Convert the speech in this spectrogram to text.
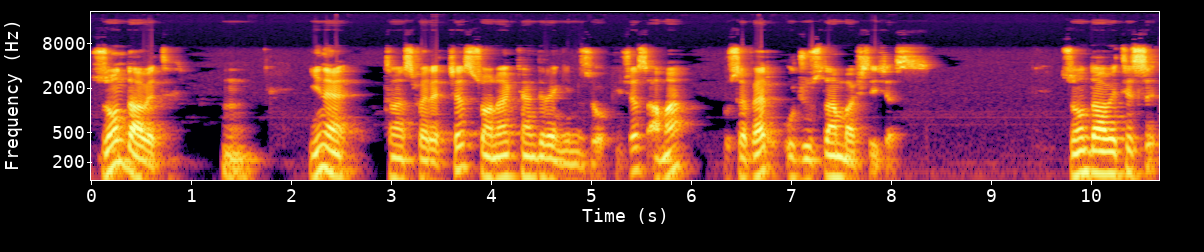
Zon daveti. Hmm. Yine transfer edeceğiz. Sonra kendi rengimizi okuyacağız ama bu sefer ucuzdan başlayacağız. Zon davetisi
